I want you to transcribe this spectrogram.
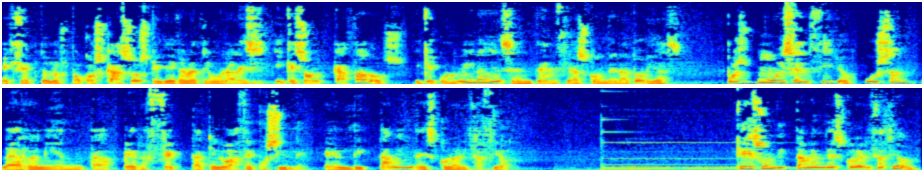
excepto en los pocos casos que llegan a tribunales y que son cazados y que culminan en sentencias condenatorias. Pues muy sencillo, usan la herramienta perfecta que lo hace posible, el dictamen de escolarización. ¿Qué es un dictamen de escolarización?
